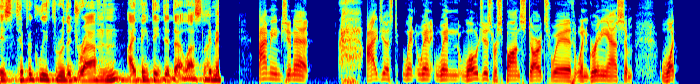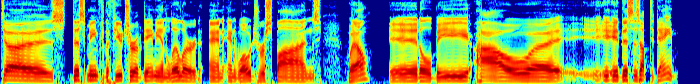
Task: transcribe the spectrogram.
is typically through the draft. Mm-hmm. I think they did that last night. I mean, Jeanette, I just when when when Woj's response starts with when Greeny asks him, "What does this mean for the future of Damian Lillard?" and and Woj responds, "Well, it'll be how uh, i i this is up to Dame.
